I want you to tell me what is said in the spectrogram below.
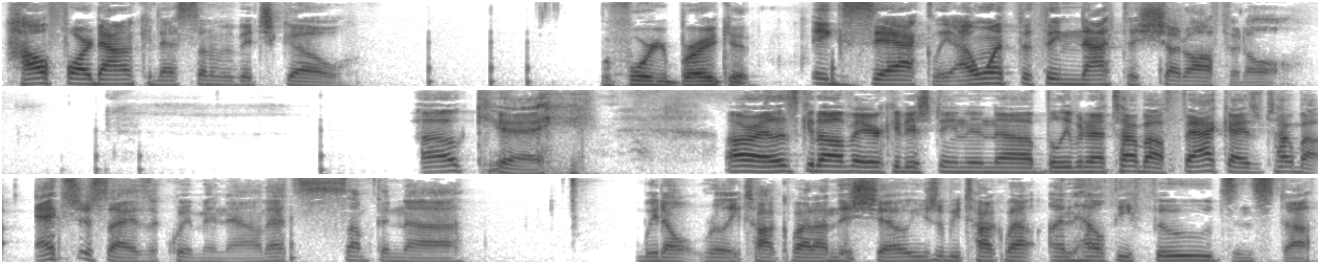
how far down can that son of a bitch go before you break it. Exactly. I want the thing not to shut off at all. Okay. All right, let's get off air conditioning and uh, believe it or not, talk about fat guys. We're talking about exercise equipment now. That's something uh, we don't really talk about on this show. Usually we talk about unhealthy foods and stuff.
